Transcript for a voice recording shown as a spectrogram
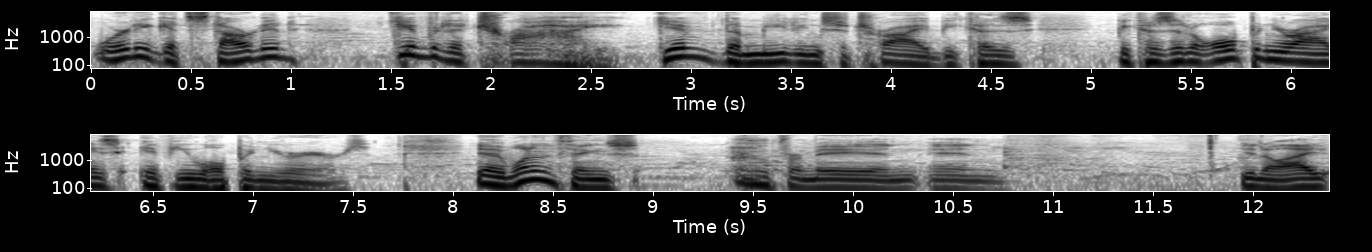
where do you get started? Give it a try. Give the meetings a try because because it'll open your eyes if you open your ears. Yeah, one of the things for me, and and you know, I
